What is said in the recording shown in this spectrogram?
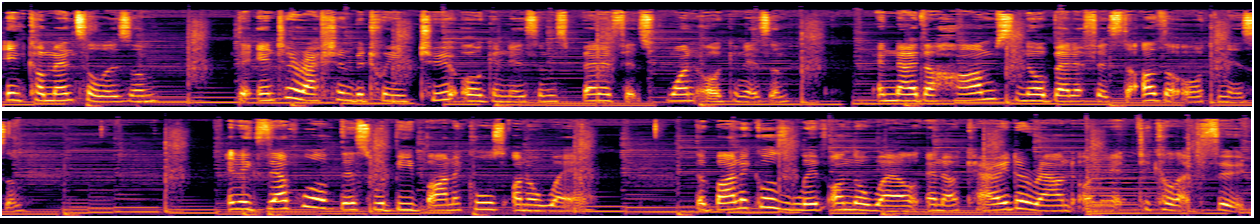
In commensalism, the interaction between two organisms benefits one organism, and neither harms nor benefits the other organism. An example of this would be barnacles on a whale. The barnacles live on the whale and are carried around on it to collect food,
